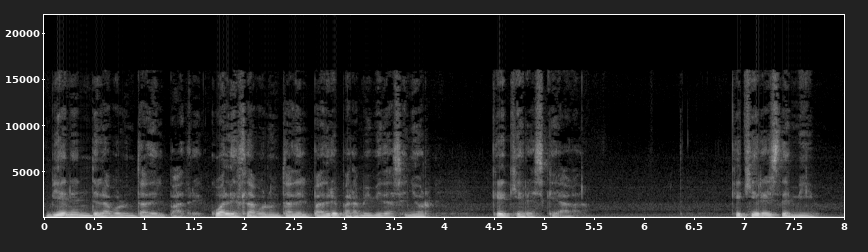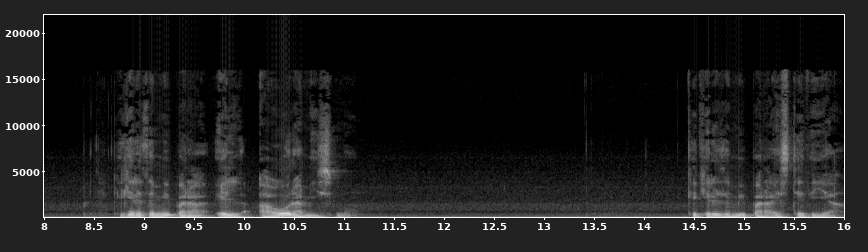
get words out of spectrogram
vienen de la voluntad del Padre. ¿Cuál es la voluntad del Padre para mi vida, Señor? ¿Qué quieres que haga? ¿Qué quieres de mí? ¿Qué quieres de mí para el ahora mismo? ¿Qué quieres de mí para este día?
